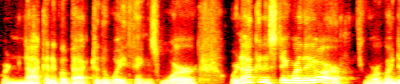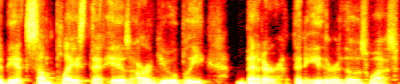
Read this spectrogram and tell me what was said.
We're not going to go back to the way things were. We're not going to stay where they are. We're going to be at some place that is arguably better than either of those was.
